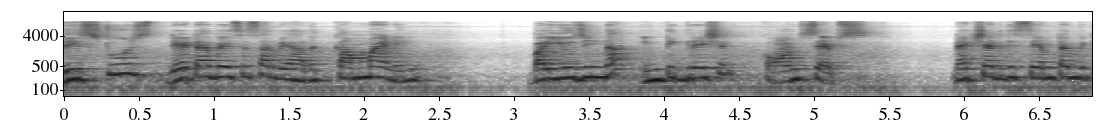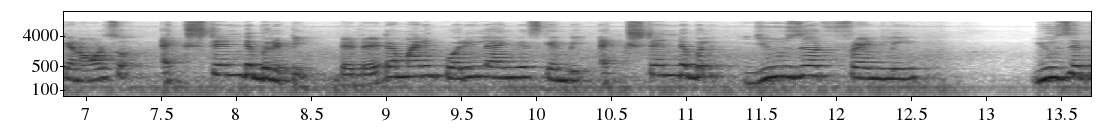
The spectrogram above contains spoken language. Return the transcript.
These two databases are we are combining by using the integration concepts. Next at the same time we can also extendability. The data mining query language can be extendable user friendly user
